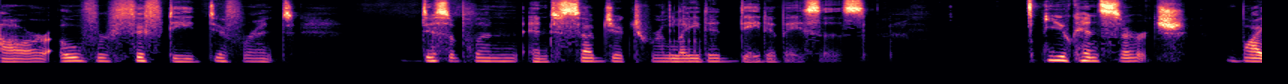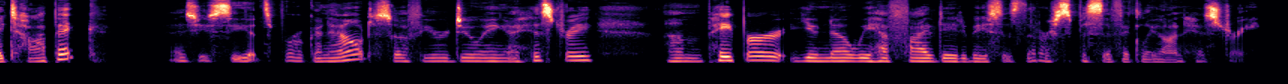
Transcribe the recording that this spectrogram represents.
our over 50 different discipline and subject related databases. You can search by topic. As you see, it's broken out. So if you're doing a history um, paper, you know we have five databases that are specifically on history.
